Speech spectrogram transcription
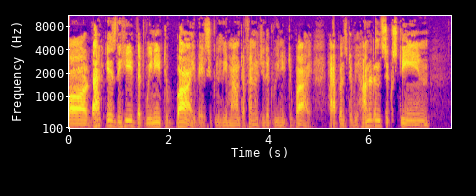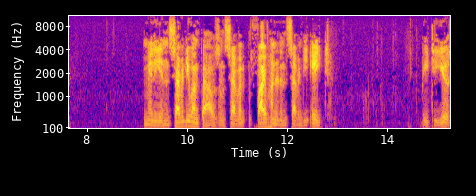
or that is the heat that we need to buy basically the amount of energy that we need to buy happens to be 116 million 71,578 BTUs.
